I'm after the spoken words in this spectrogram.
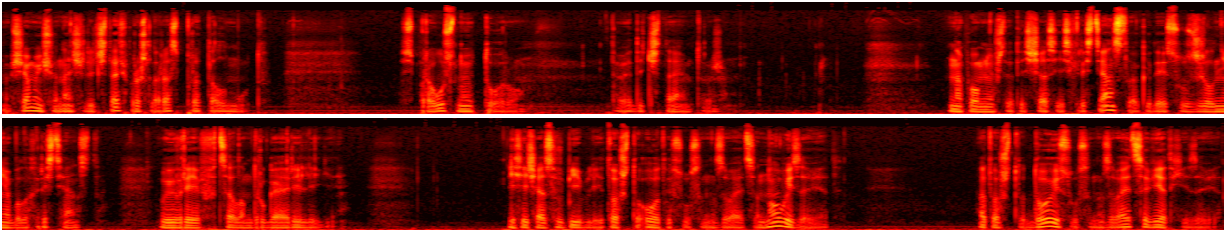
Вообще мы еще начали читать в прошлый раз про Талмуд. То есть про устную Тору. Давай дочитаем тоже. Напомню, что это сейчас есть христианство, а когда Иисус жил, не было христианства. У евреев в целом другая религия. И сейчас в Библии то, что от Иисуса называется Новый Завет, а то, что до Иисуса называется Ветхий Завет.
